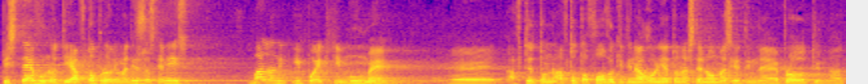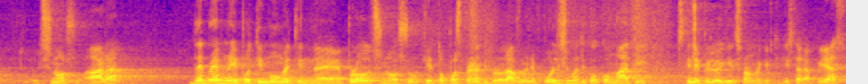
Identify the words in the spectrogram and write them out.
πιστεύουν ότι αυτό προβληματίζει τους ασθενείς, μάλλον υποεκτιμούμε ε, αυτό, τον, αυτό το φόβο και την αγωνία των ασθενών μας για την ε, πρόοδο της νόσου. Άρα, δεν πρέπει να υποτιμούμε την ε, πρόοδο της νόσου και το πώς πρέπει να την προλάβουμε. Είναι πολύ σημαντικό κομμάτι στην επιλογή της φαρμακευτικής θεραπείας.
